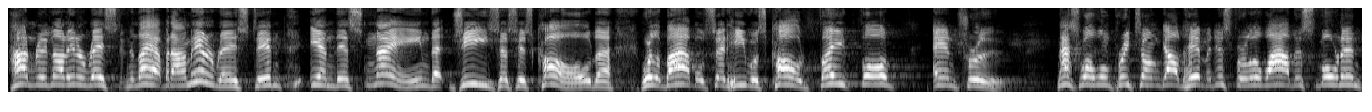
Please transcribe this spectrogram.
I'm really not interested in that, but I'm interested in this name that Jesus is called, uh, where the Bible said he was called faithful and true. That's why I want to preach on God help me just for a little while this morning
